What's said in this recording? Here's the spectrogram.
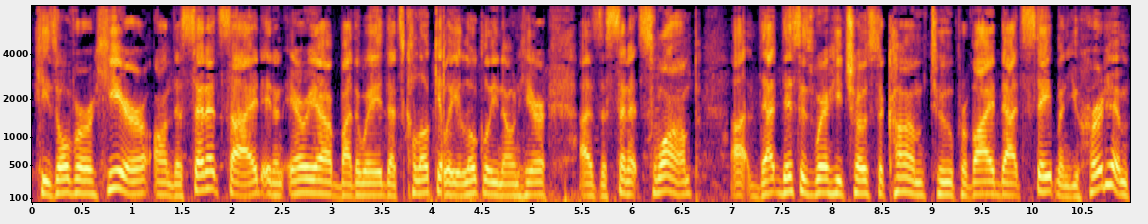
He's over here on the Senate side in an area, by the way, that's colloquially, locally known here as the Senate Swamp. Uh, that this is where he chose to come to provide that statement. You heard him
